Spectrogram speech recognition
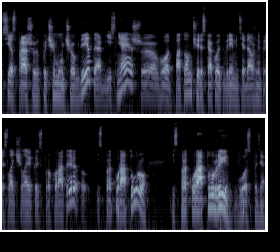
все спрашивают, почему, что, где, ты объясняешь, э, вот, потом через какое-то время тебе должны прислать человека из прокуратуры, э, из прокуратуру, из прокуратуры, господи,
